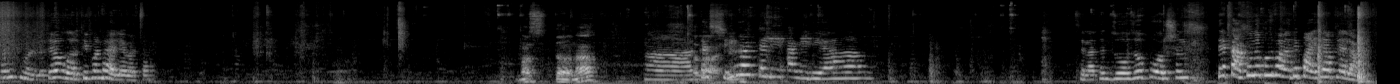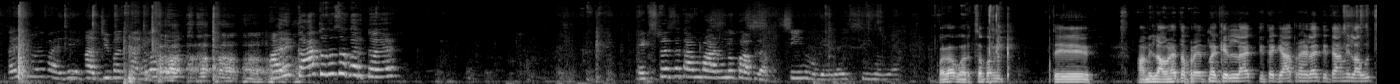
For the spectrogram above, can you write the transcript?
तरीच म्हटलं तेव्हा वरती पण राहिले वाटतं. मस्त ना? हा ठीक वाटली आयडिया चला आता जो जो पोर्शन ते टाकू नको मला ते पाहिजे आपल्याला. अरे मला पाहिजे. अजिबात नाही. अरे का तू तसं करतोय? एक्स्ट्राचं काम वाढू नको आपलं. सीन हो गया सीन हो गया बघा वरचं पण ते आम्ही लावण्याचा प्रयत्न केलेला आहे. तिथे गॅप राहिलाय तिथे आम्ही लावूच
